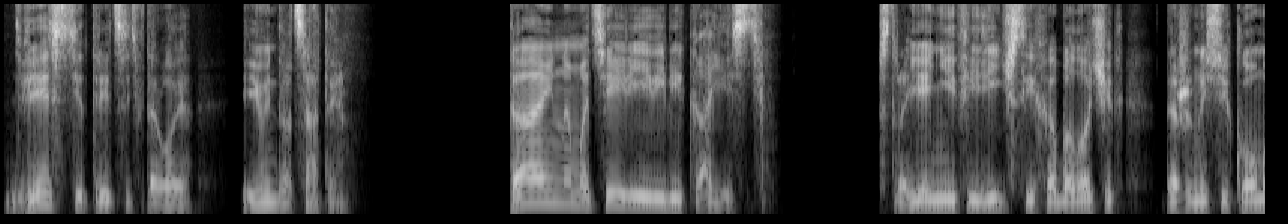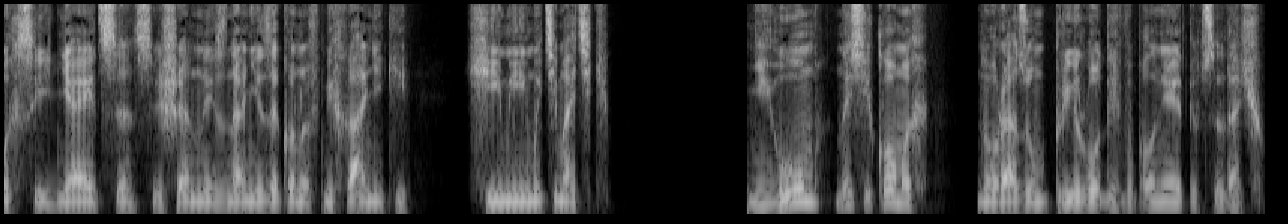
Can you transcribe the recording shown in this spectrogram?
232. Июнь 20. Тайна материи велика есть. В строении физических оболочек даже насекомых соединяется совершенное знание законов механики, химии и математики. Не ум насекомых, но разум природы выполняет эту задачу.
